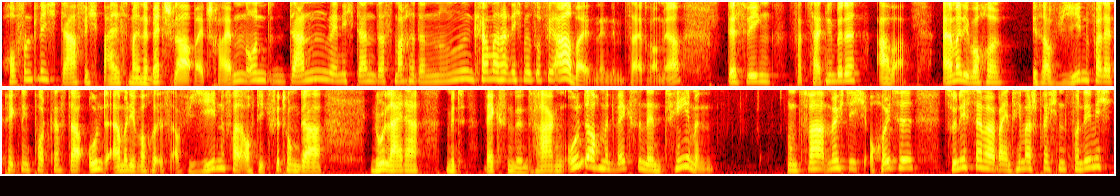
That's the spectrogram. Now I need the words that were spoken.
hoffentlich darf ich bald meine Bachelorarbeit schreiben und dann, wenn ich dann das mache, dann kann man halt nicht mehr so viel arbeiten in dem Zeitraum, ja. Deswegen verzeiht mir bitte, aber einmal die Woche ist auf jeden Fall der Picknick-Podcast da und einmal die Woche ist auf jeden Fall auch die Quittung da. Nur leider mit wechselnden Tagen und auch mit wechselnden Themen. Und zwar möchte ich heute zunächst einmal über ein Thema sprechen, von dem ich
